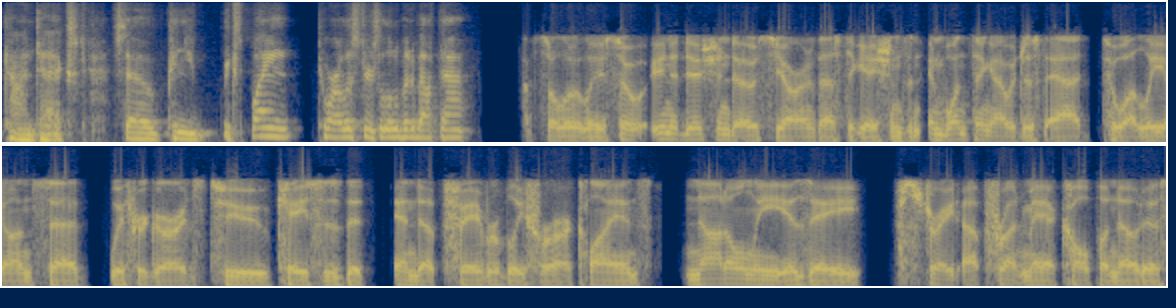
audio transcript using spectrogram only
context. So, can you explain to our listeners a little bit about that? Absolutely. So, in addition to OCR investigations, and one thing I would just add to what Leon said with regards to cases that end up favorably for our clients, not only is a straight upfront mea culpa notice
